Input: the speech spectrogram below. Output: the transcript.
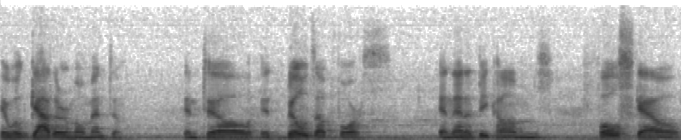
it will gather momentum until it builds up force and then it becomes full scale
